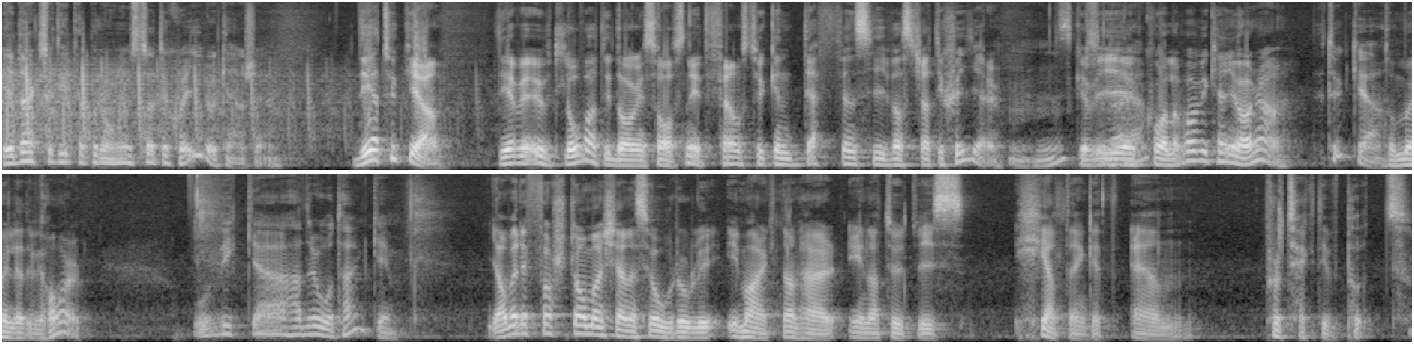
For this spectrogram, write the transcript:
Det är dags att titta på någon strategi då kanske. Det tycker jag. Det har vi utlovat i dagens avsnitt. Fem stycken defensiva strategier. Ska vi sådär. kolla vad vi kan göra? Det tycker jag. De möjligheter vi har. Och vilka hade du i åtanke? Ja, men det första om man känner sig orolig i marknaden här är naturligtvis helt enkelt en protective put.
